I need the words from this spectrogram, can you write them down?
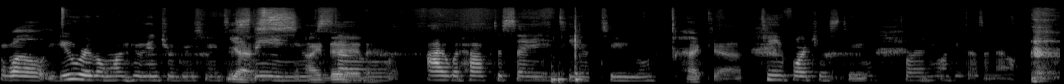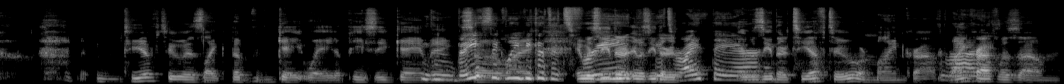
Well, you were the one who introduced me to Yes, Steam. I so did. I would have to say TF2, Heck yeah. Team Fortress 2, for anyone who doesn't know. TF2 is like the gateway to PC gaming. so, Basically, like, because it's free. it was either- it was it's either- right there. it was either TF2 or Minecraft. Right. Minecraft was um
